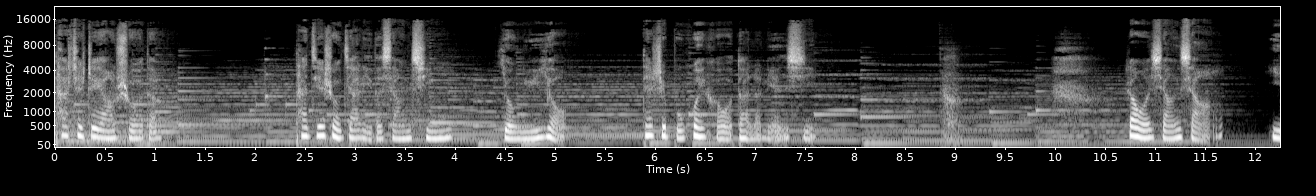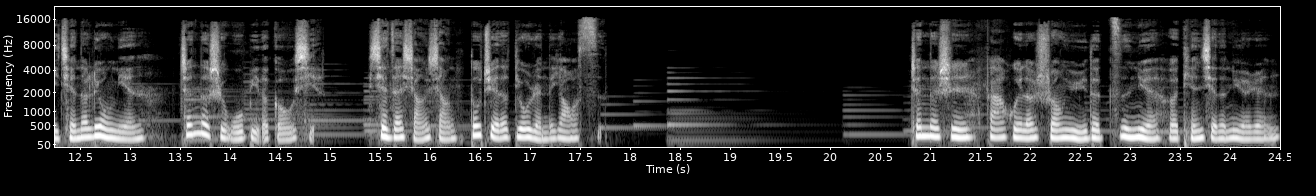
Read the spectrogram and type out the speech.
他是这样说的：“他接受家里的相亲，有女友，但是不会和我断了联系。”让我想想，以前的六年。真的是无比的狗血，现在想想都觉得丢人的要死。真的是发挥了双鱼的自虐和天蝎的虐人。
